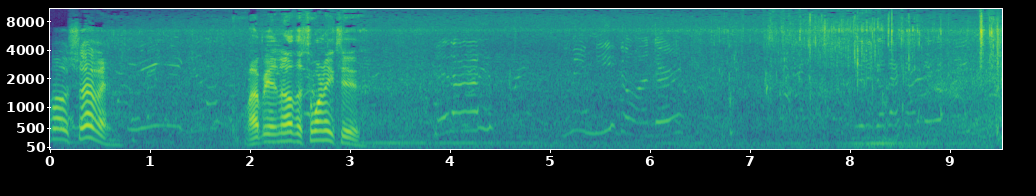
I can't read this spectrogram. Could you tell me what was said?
Oh seven. Might be another 22. Did I? You made me go under. You wanna go back out there with me?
